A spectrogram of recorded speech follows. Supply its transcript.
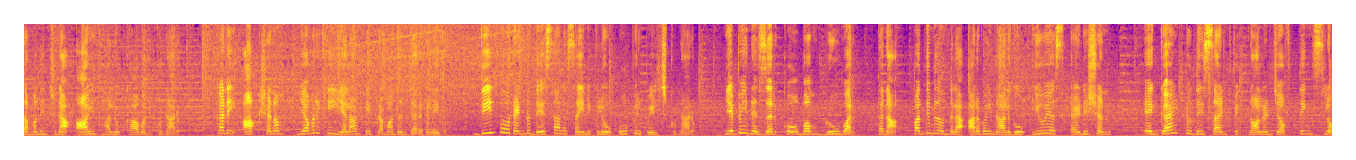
సంబంధించిన ఆయుధాలు కావనుకున్నారు. కానీ ఆ క్షణం ఎవరికీ ఎలాంటి ప్రమాదం జరగలేదు. దీంతో రెండు దేశాల సైనికులు ఊపిరి పీల్చుకున్నారు. ఎబేనెజర్ కోబం బ్రూవర్ తన పద్దెనిమిది వందల అరవై నాలుగు US edition a guide to the scientific knowledge of థింగ్స్లో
